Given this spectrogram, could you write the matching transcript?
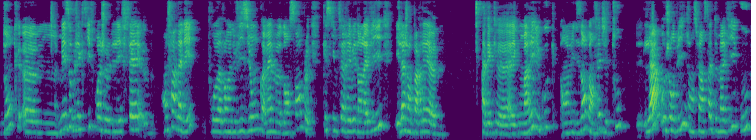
Donc euh, mes objectifs, moi je les fais en fin d'année pour avoir une vision quand même d'ensemble, qu'est-ce qui me fait rêver dans la vie? Et là j'en parlais avec, euh, avec mon mari, du coup, en lui disant, bah, en fait, j'ai tout. Là, aujourd'hui, j'en suis à un stade de ma vie où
